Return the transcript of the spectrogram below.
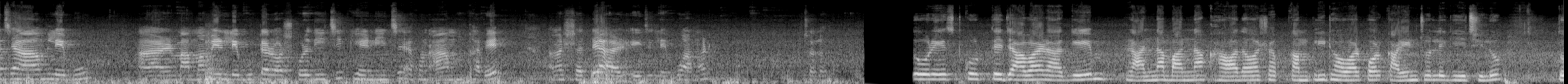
আছে আম, লেবু, আর মামামের লেবুটা রস করে দিয়েছি, খেয়ে নিয়েছে, এখন আম খাবে আমার সাথে, আর এই যে লেবু আমার। চলো। তো রেস্ট করতে যাওয়ার আগে রান্না বান্না, খাওয়া দাওয়া সব কমপ্লিট হওয়ার পর কারেন্ট চলে গিয়েছিল। তো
